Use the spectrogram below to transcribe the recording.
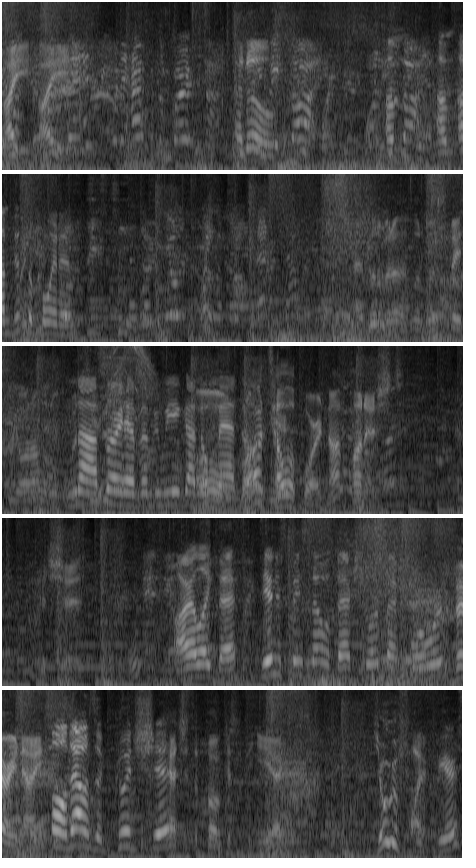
Aye, aye. I know. I'm, I'm, I'm disappointed. A little bit of, a little bit of spacing going on. A little Nah, sorry, Heaven, we ain't got no oh, mad dog. teleport, not punished. Good shit. I like that. Dan just spacing out with back short, back forward. Very nice. Oh, that was a good shit. Catches the focus with the EX. Yoga fire. Fierce.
